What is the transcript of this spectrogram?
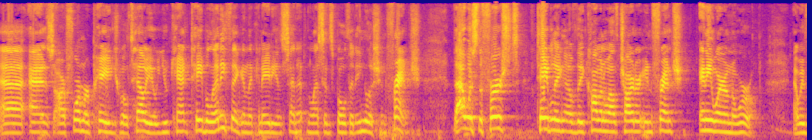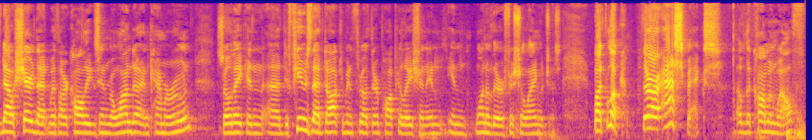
uh, as our former page will tell you, you can't table anything in the Canadian Senate unless it's both in English and French. That was the first tabling of the Commonwealth Charter in French anywhere in the world. And we've now shared that with our colleagues in Rwanda and Cameroon so they can uh, diffuse that document throughout their population in, in one of their official languages. But look, there are aspects of the Commonwealth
